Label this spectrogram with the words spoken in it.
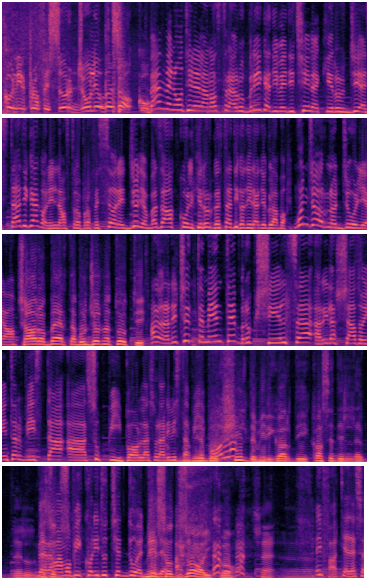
con il professor Giulio Basocco. Benvenuti nella nostra rubrica di medicina e chirurgia estetica con il nostro professore Giulio Basocco, il chirurgo estetico di Radio Globo. Buongiorno Giulio. Ciao Roberta, buongiorno a tutti. Allora, recentemente Brooke Shields ha rilasciato un'intervista uh, su People, sulla rivista Mamma mia, People. Brooke Shield mi ricordi cose del, del Beh, eravamo piccoli tutti e due, Giulio. mesozoico. cioè, E infatti adesso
